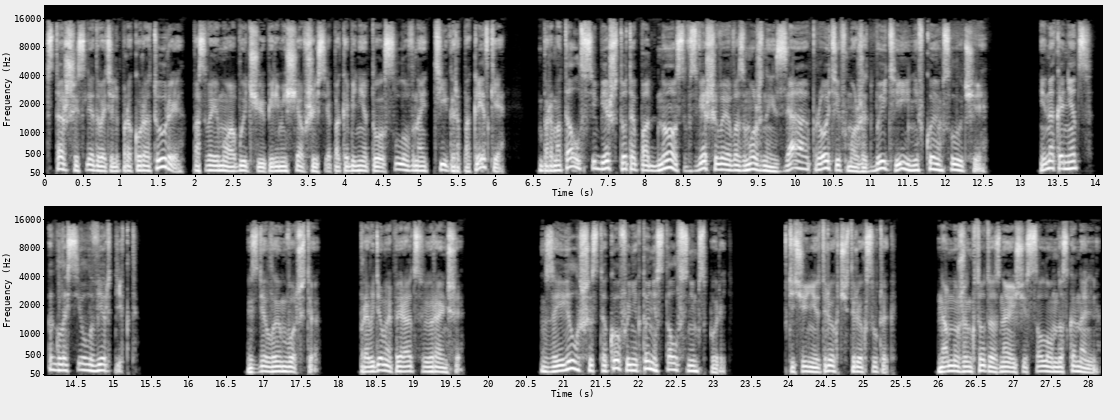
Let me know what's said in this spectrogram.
Старший следователь прокуратуры, по своему обычаю перемещавшийся по кабинету словно тигр по клетке, Бормотал себе что-то под нос, взвешивая возможные «за», «против», «может быть» и «ни в коем случае». И, наконец, огласил вердикт. «Сделаем вот что. Проведем операцию раньше», — заявил Шестаков, и никто не стал с ним спорить. «В течение трех-четырех суток. Нам нужен кто-то, знающий салон досконально.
